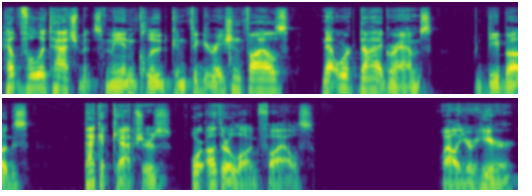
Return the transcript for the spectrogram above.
Helpful attachments may include configuration files, network diagrams, debugs, packet captures, or other log files. While you're here,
